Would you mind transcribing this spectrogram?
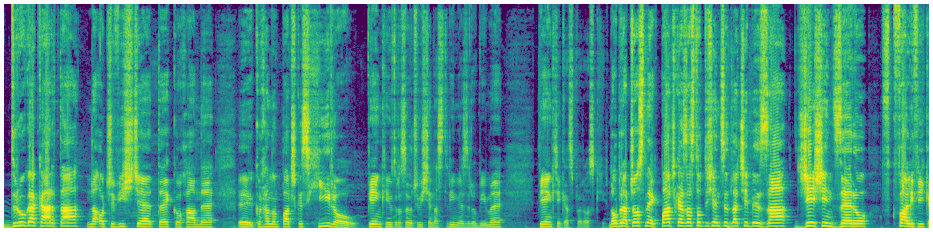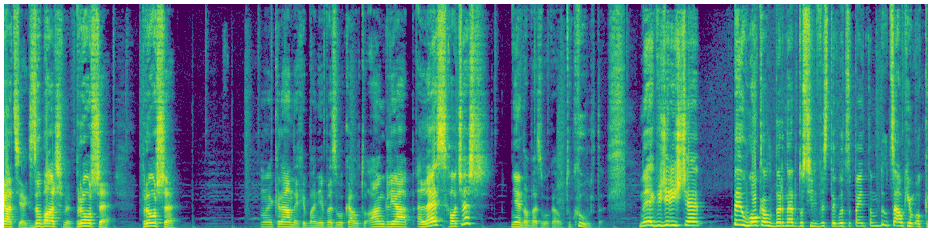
Druga karta na oczywiście te kochane, yy, kochaną paczkę z Hero. Pięknie, jutro sobie oczywiście na streamie zrobimy. Pięknie Kacperowski. Dobra, Czosnek, paczka za 100 tysięcy dla ciebie za 10-0 w kwalifikacjach. Zobaczmy, proszę, proszę. No ekrany chyba, nie bez walkoutu. Anglia, LS chociaż? Nie no, bez walkoutu, kurde. No jak widzieliście, był walkout Bernardo Silva, z tego co pamiętam, był całkiem ok,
